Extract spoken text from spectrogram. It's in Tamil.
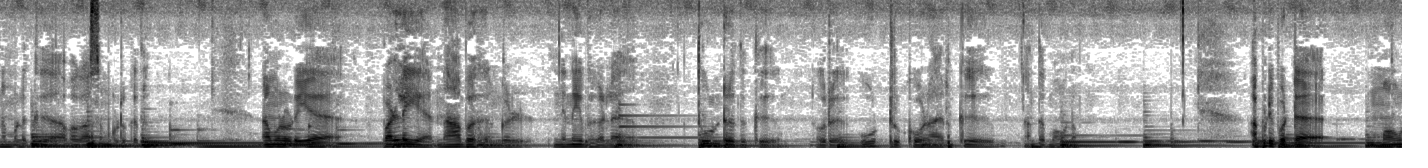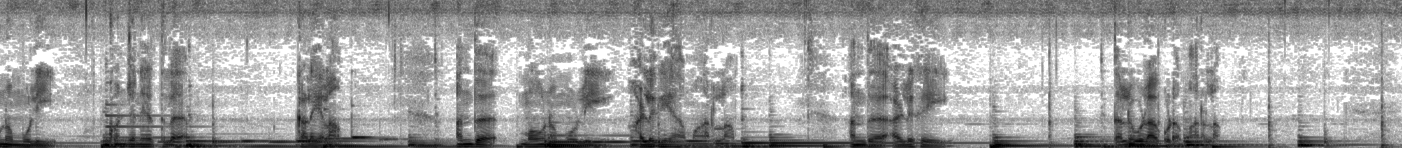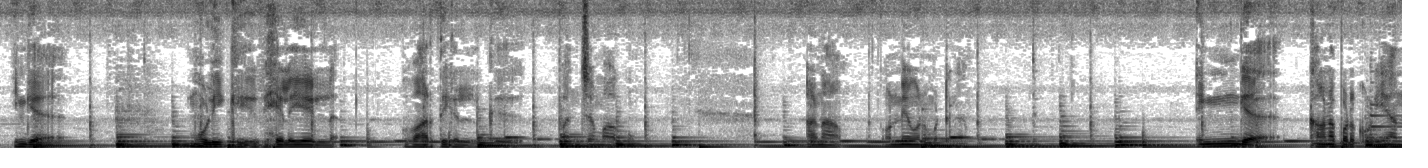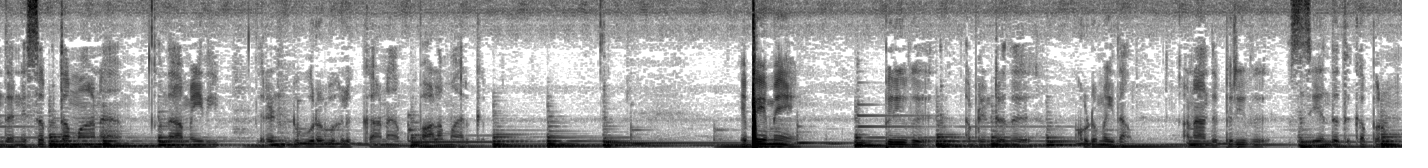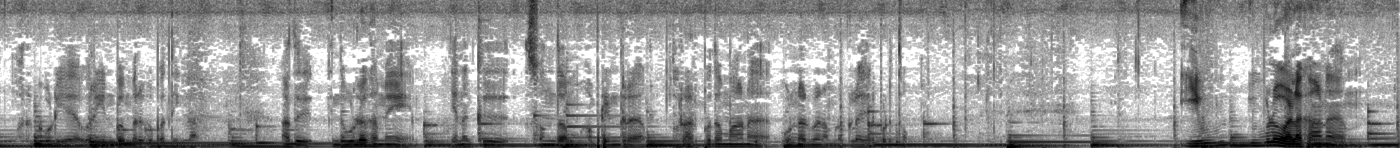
நம்மளுக்கு அவகாசம் கொடுக்குது. நம்மளுடைய பழைய ஞாபகங்கள் நினைவுகளை தூண்டுறதுக்கு ஒரு ஊற்றுக்கோளாக இருக்குது அந்த மௌனம். அப்படிப்பட்ட மௌன மொழி கொஞ்ச நேரத்தில் களையலாம். அந்த மௌன மொழி அழுகையாக மாறலாம். அந்த அழுகை தழுவலாக கூட மாறலாம். இங்கே மொழிக்கு வேலையே இல்லை. வார்த்தைகளுக்கு பஞ்சமாகும். ஆனால் ஒன்றே ஒன்று மட்டுங்க. இங்கே காணப்படக்கூடிய அந்த நிசப்தமான அந்த அமைதி ரெண்டு உறவுகளுக்கான பாலமாக இருக்குது எப்பயுமே பிரிவு ஆனால் அந்த பிரிவு சேர்ந்ததுக்கப்புறம் வரக்கூடிய ஒரு இன்பம் இருக்குது பார்த்திங்களா? அது இந்த உலகமே எனக்கு சொந்தம் அப்படின்ற ஒரு அற்புதமான உணர்வை நம்மளுக்குள்ளே ஏற்படுத்தும். இவ் இவ்வளோ அழகான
